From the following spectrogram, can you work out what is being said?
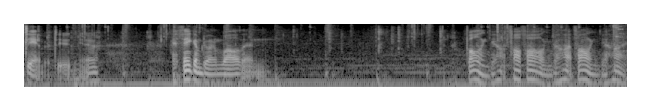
damn it, dude, you know? I think I'm doing well then. Falling behind, fall, falling behind, falling behind.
